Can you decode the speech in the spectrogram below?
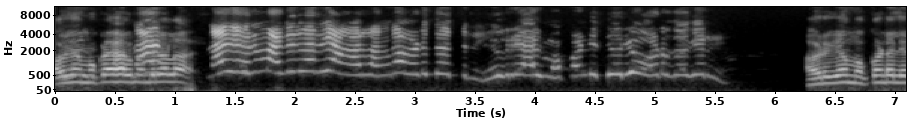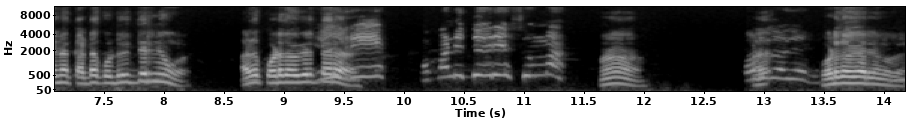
ಅವ್ರೇನ್ ಮಕ್ಕಳ ಹಾಲ್ ಬಂದಿರಲ್ಲ. ನಾವ್ ಏನು ಮಾಡಿಲ್ಲ ರೀ ಅವ್ರ ಹಂಗ ಹೊಡೆದೋತ್ರಿ. ಇಲ್ರಿ ಅಲ್ಲಿ ಮಕ್ಕೊಂಡಿದ್ದೀವ್ರಿ ಹೊಡೆದೋಗ್ಯಾರಿ ಅವ್ರಿಗೆ ಮಕ್ಕೊಂಡಲ್ಲಿ ಏನೋ ಕಟ್ಟ ಕೊಟ್ಟಿರ್ತೀರಿ ನೀವು? ಅದಕ್ಕೆ ಹೊಡೆದ್ ಹೋಗಿರ್ತಾರ ಇಲ್ರಿ ಮಕ್ಕೊಂಡಿದ್ದೀವ್ರಿ ಸುಮ್ಮ. ಹಾ. ಹೊಡೆದೋಗ್ಯಾರಿ ಹೊಡೆದ್ ಹೋಗ್ಯಾರ ನಿಮಗೆ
